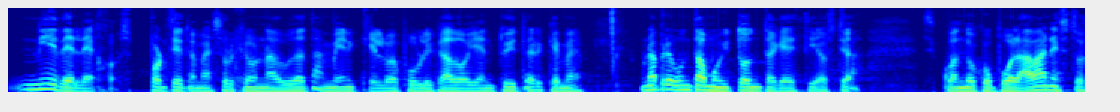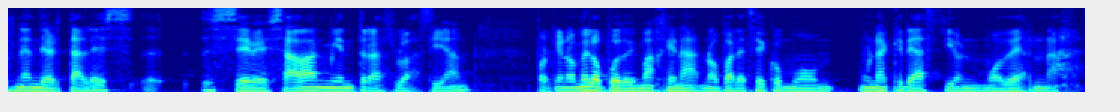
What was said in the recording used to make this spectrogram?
ni de lejos. Por cierto, me ha surgido una duda también que lo he publicado hoy en Twitter, que me una pregunta muy tonta que decía, hostia, cuando copulaban estos neandertales eh, se besaban mientras lo hacían porque no me lo puedo imaginar, ¿no? Parece como una creación moderna.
